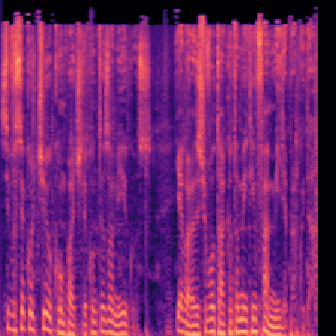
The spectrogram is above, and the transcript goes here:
Se você curtiu, compartilha com teus amigos. E agora deixa eu voltar que eu também tenho família para cuidar.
